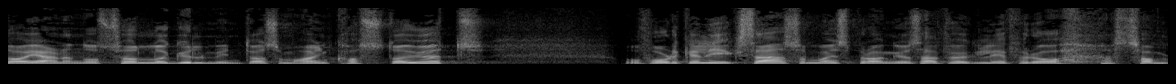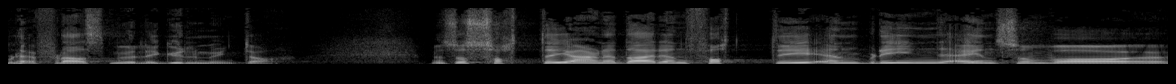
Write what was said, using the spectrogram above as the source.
da gjerne noen sølv- og gullmynter som han kasta ut. Og folket liker seg, så man sprang jo selvfølgelig for å samle flest mulig gullmynter. Men så satt det gjerne der en fattig, en blind, en som var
